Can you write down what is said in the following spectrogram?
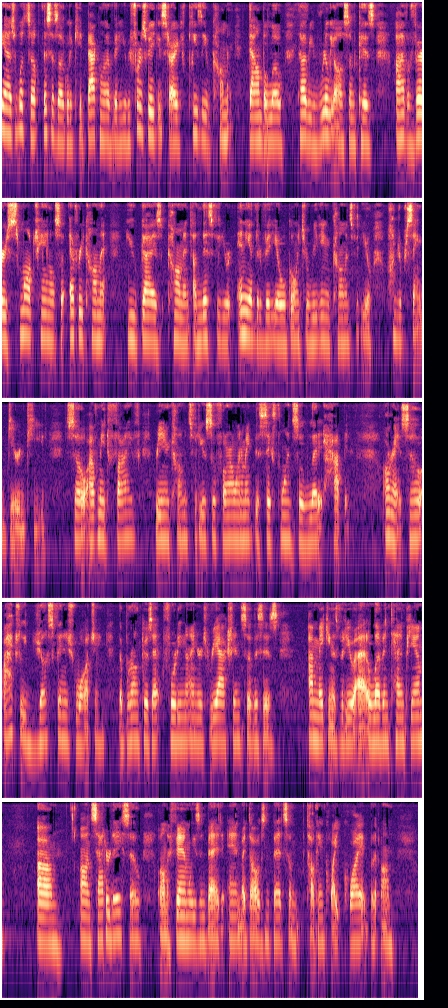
Guys, what's up? This is Ugly Kid back on another video. Before this video gets started, please leave a comment down below. That would be really awesome because I have a very small channel, so every comment you guys comment on this video or any other video will go into reading comments video 100% guaranteed. So I've made five reading comments videos so far. I want to make the sixth one, so let it happen. Alright, so I actually just finished watching the Broncos at 49ers reaction. So this is, I'm making this video at 11:10 p.m. Um, on Saturday. So all my family's in bed and my dog's in bed. So I'm talking quite quiet. But um,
